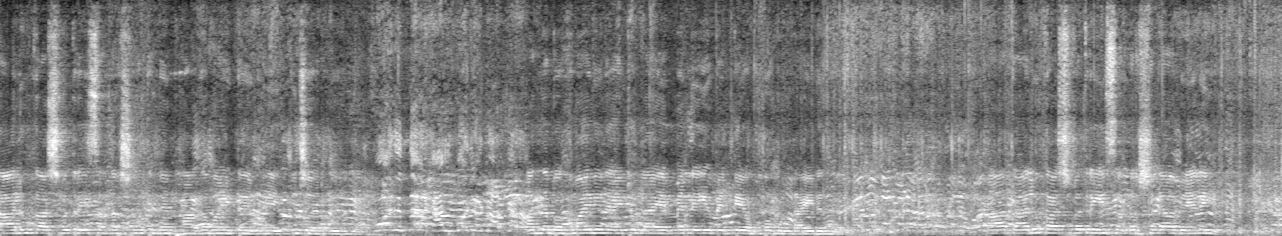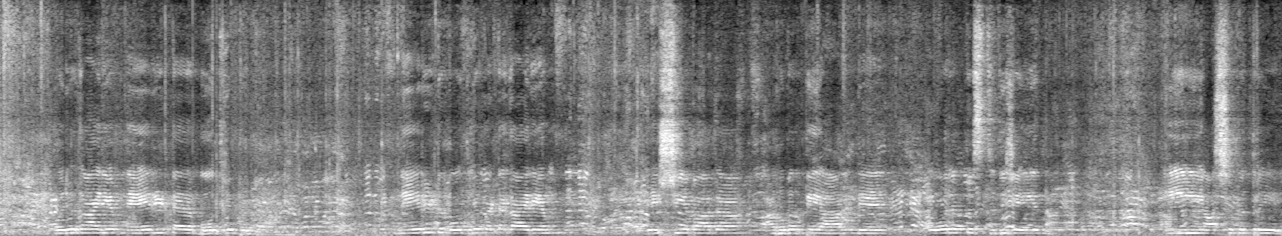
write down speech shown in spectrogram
താലൂക്ക് ആശുപത്രി സന്ദർശനത്തിന്റെ ഭാഗമായിട്ട് ഇവിടെ എത്തിച്ചേർന്നിരുന്നു. അന്ന് ബഹുമാന്യനായിട്ടുള്ള എം എൽ എയും എന്റെ ഒപ്പം ഉണ്ടായിരുന്നു. ആ താലൂക്ക് ആശുപത്രി സന്ദർശന വേളയിൽ ഒരു കാര്യം നേരിട്ട് ബോധ്യപ്പെട്ടു. നേരിട്ട് ബോധ്യപ്പെട്ട കാര്യം ദേശീയപാത അറുപത്തി ആറിന്റെ ഓലത്ത് സ്ഥിതി ചെയ്യുന്ന ഈ ആശുപത്രിയിൽ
